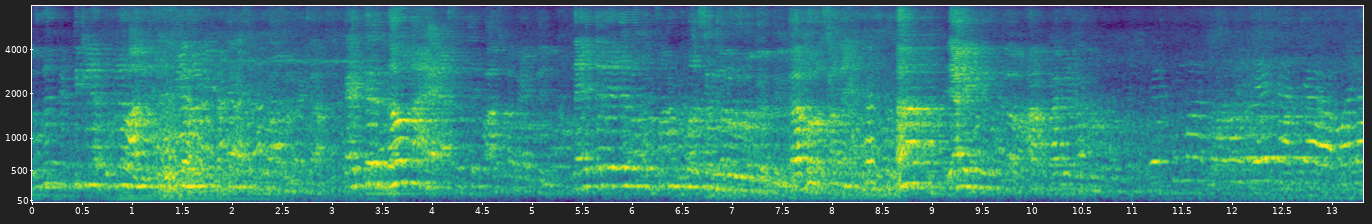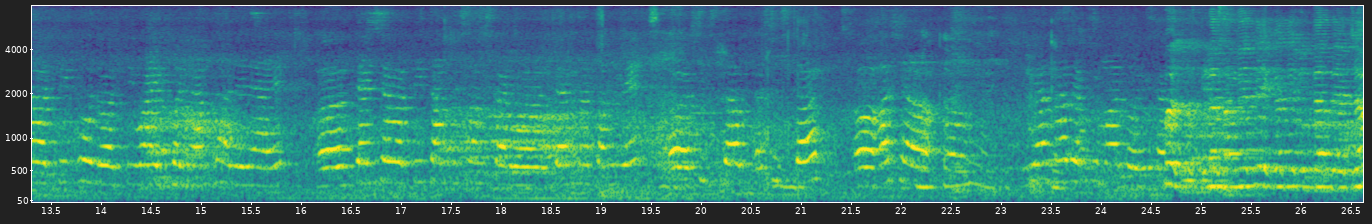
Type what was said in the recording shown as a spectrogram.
उगाच ते टिकल्या तुकल्या वाजली, टिकल्या तुकल्या वाजवायच्या. काहीतरी दम आहे असं तरी वाजवा काहीतरी नाहीतर हे लोक चुकून तुम्हाला सिग्नल उभं करतील काय भरोसा नाही हा या इकडे तुमचं. हा काय बेटा व्यक्तिमत्व म्हणजे त्यांच्या मनावरती खोलवरती वाईट परिणाम झालेले आहेत अ, त्यांच्यावरती चांगले संस्कार व त्यांना चांगले अ, शिस्त शिस्त अशा यांना व्यक्तिमत्व बस विकास सांगायचं एखाद्या विद्यार्थ्याच्या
